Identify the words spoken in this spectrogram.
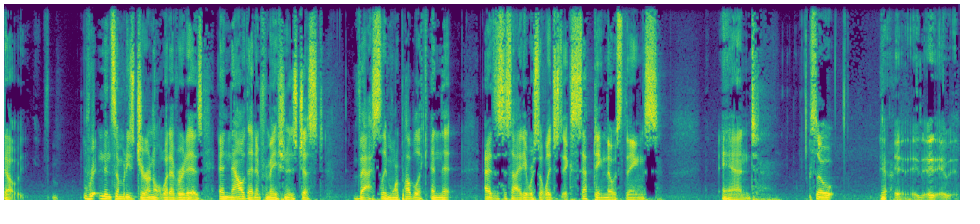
you know, written in somebody's journal, whatever it is. And now that information is just vastly more public, and that as a society, we're slowly just accepting those things. And so yeah, it, it, it,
